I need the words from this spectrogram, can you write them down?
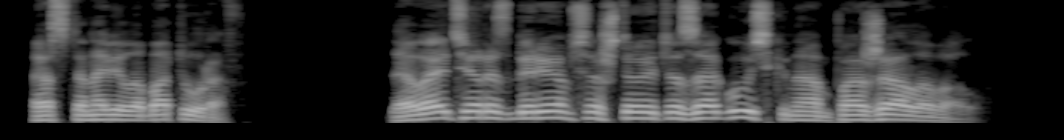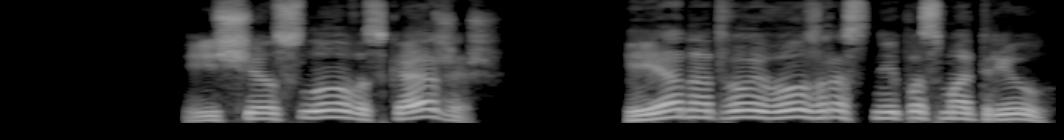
— остановил Батуров. «Давайте разберемся, что это за гусь к нам пожаловал». «Еще слово скажешь? Я на твой возраст не посмотрю».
